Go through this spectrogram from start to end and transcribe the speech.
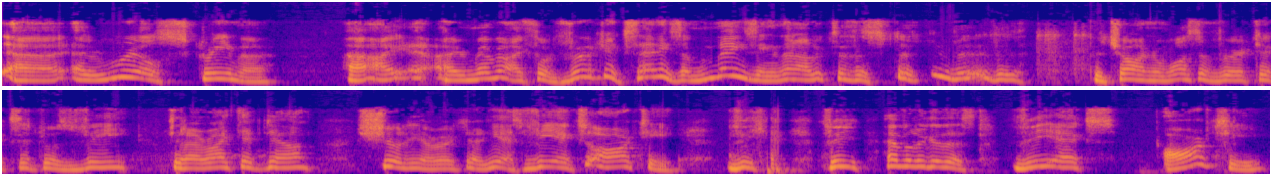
Uh, a real screamer uh, I, I remember I thought Vertex, that is amazing. And then I looked at the, the, the, the chart and it wasn't Vertex, it was V. Did I write that down? Surely I wrote down. Yes, VXRT. V, v, have a look at this. VXRT,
